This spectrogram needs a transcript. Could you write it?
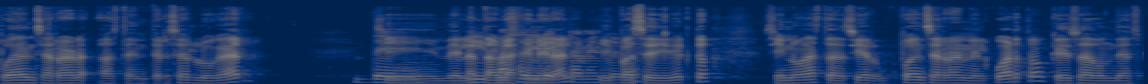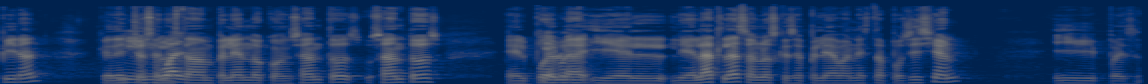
pueden cerrar hasta en tercer lugar de, sí, de la tabla general y ¿no? pase directo. Si no, hasta cier- pueden cerrar en el cuarto, que es a donde aspiran. Que de Y hecho se lo estaban peleando con Santos. Santos, el Puebla bueno. y, el, y el Atlas son los que se peleaban esta posición. Y pues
